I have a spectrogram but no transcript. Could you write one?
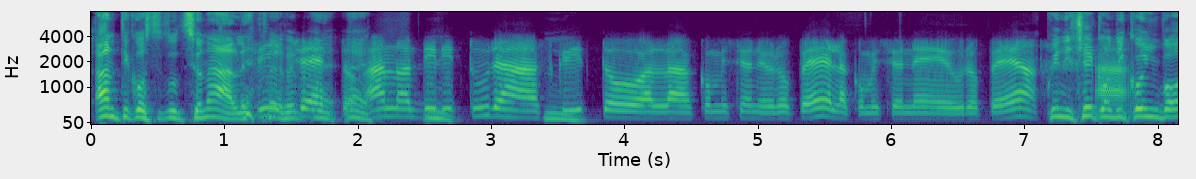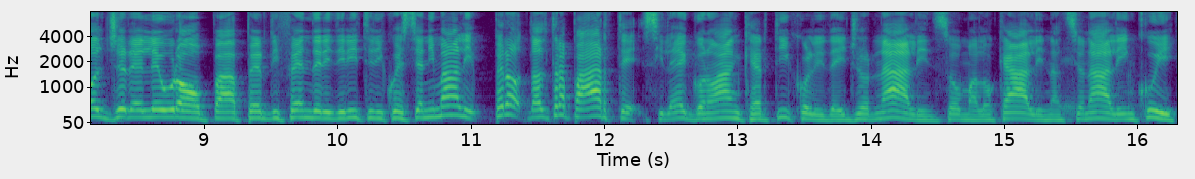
anticostituzionale. Sì, certo, eh, eh. hanno addirittura mm. scritto alla Commissione europea, la Commissione europea. Quindi cercano ah. di coinvolgere l'Europa per difendere i diritti di questi animali, però d'altra parte si leggono anche articoli dei giornali, insomma, locali, nazionali, in cui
